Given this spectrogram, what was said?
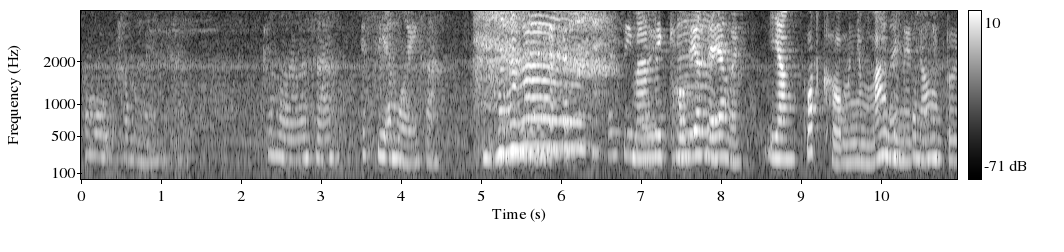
โอ้เข้ามาแล้วนะคะเข้ามาแล้วนะคะ FC อเมยค่ะ FC มาเลยค่ะ ของเจ๊ใช้ยังไหมยังกดเขามันยังมาอยู่ในจ้องตัว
